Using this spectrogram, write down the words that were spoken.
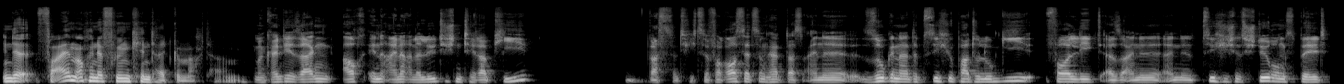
in der, vor allem auch in der frühen Kindheit gemacht haben. Man könnte ja sagen, auch in einer analytischen Therapie, was natürlich zur Voraussetzung hat, dass eine sogenannte Psychopathologie vorliegt, also eine, ein psychisches Störungsbild.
